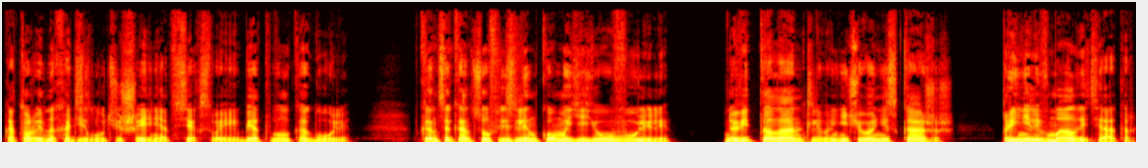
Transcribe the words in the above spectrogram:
которая находила утешение от всех своих бед в алкоголе. В конце концов, из Ленкома ее уволили. Но ведь талантливо, ничего не скажешь. Приняли в Малый театр.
